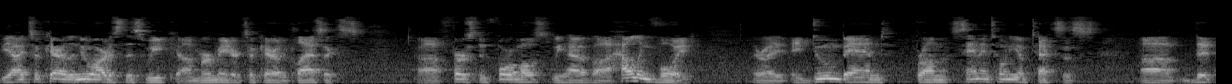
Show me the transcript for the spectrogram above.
Yeah, I took care of the new artists this week. Uh, Murmaider took care of the classics. Uh, first and foremost, we have uh, Howling Void. They're a, a doom band from San Antonio, Texas. Uh, that,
